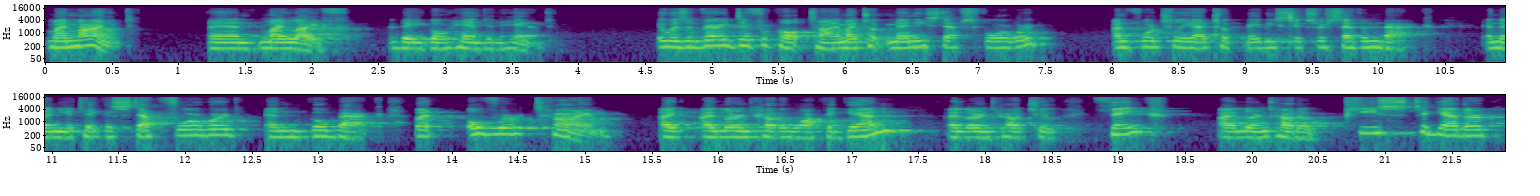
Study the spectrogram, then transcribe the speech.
my mind and my life. They go hand in hand. It was a very difficult time. I took many steps forward Unfortunately, I took maybe six or seven back. And then you take a step forward and go back. But over time, I, I learned how to walk again. I learned how to think. I learned how to piece together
